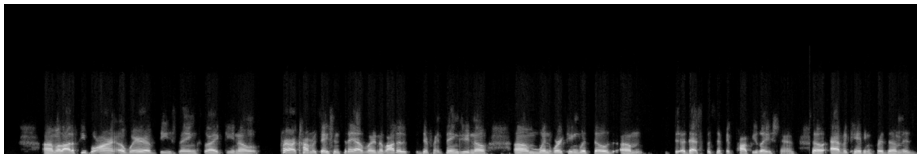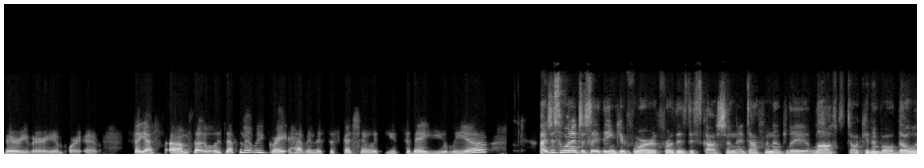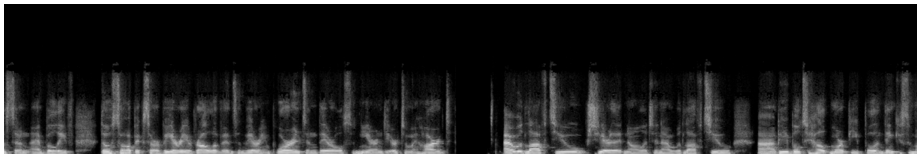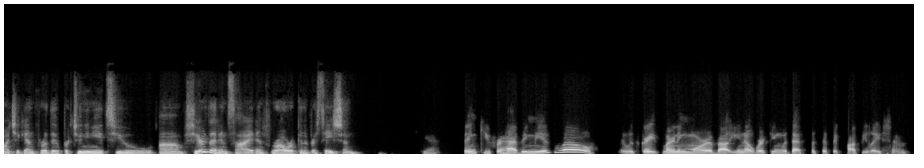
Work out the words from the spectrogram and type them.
Um, a lot of people aren't aware of these things. Like you know, per our conversation today, I've learned a lot of different things. You know, um, when working with those um, that specific population. So advocating for them is very, very important so yes, um, so it was definitely great having this discussion with you today, Yuliia. I just wanted to say thank you for for this discussion. I definitely loved talking about those, and I believe those topics are very relevant and very important, and they're also near and dear to my heart. I would love to share that knowledge, and I would love to uh, be able to help more people. And thank you so much again for the opportunity to um, share that insight and for our conversation. Yeah. Thank you for having me as well. It was great learning more about, you know, working with that specific population.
